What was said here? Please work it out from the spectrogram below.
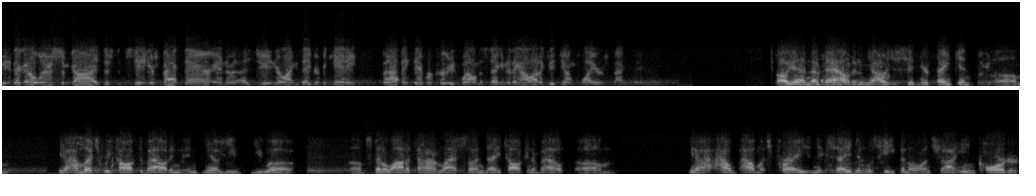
they're going to lose some guys. There's some seniors back there and a, a junior like Xavier McKinney, but I think they've recruited well in the secondary. They got a lot of good young players back there. Oh yeah, no doubt. And you know, I was just sitting here thinking. Um, you know how much we talked about, and, and you know you you uh, um, spent a lot of time last Sunday talking about um, you know how how much praise Nick Saban was heaping on Shyheim Carter,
